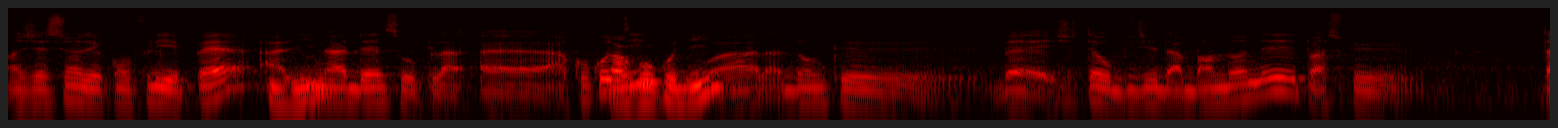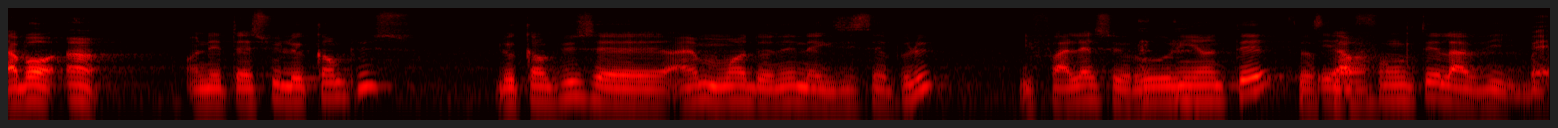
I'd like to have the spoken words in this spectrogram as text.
en gestion des conflits et paix à l'INADES au Pla- euh, à Cocody. À Cocody. Voilà, donc, euh, ben, j'étais obligé d'abandonner parce que, d'abord, un, on était sur le campus. Le campus, euh, à un moment donné, n'existait plus. Il fallait se réorienter et affronter la vie. Ben,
